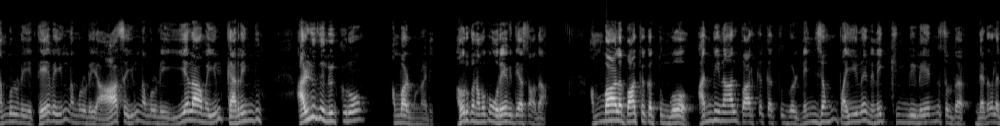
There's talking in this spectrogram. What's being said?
நம்மளுடைய தேவையில் நம்மளுடைய ஆசையில் நம்மளுடைய இயலாமையில் கரைந்து அழுது நிற்கிறோம் அம்பாள் முன்னாடி. அவருக்கும் நமக்கும் ஒரே வித்தியாசம் அதான். அம்பாளை பார்க்க கத்துங்கோ அன்பினால் பார்க்க கத்துங்கள் நெஞ்சம் பயில நினைக்கின்றேன்னு சொல்கிறார் இந்த இடத்துல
